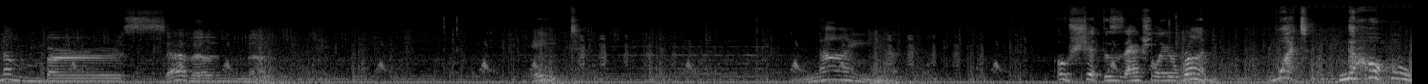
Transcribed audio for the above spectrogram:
Number seven. Eight. Nine. Oh shit, this is actually a run. What? No! Well,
